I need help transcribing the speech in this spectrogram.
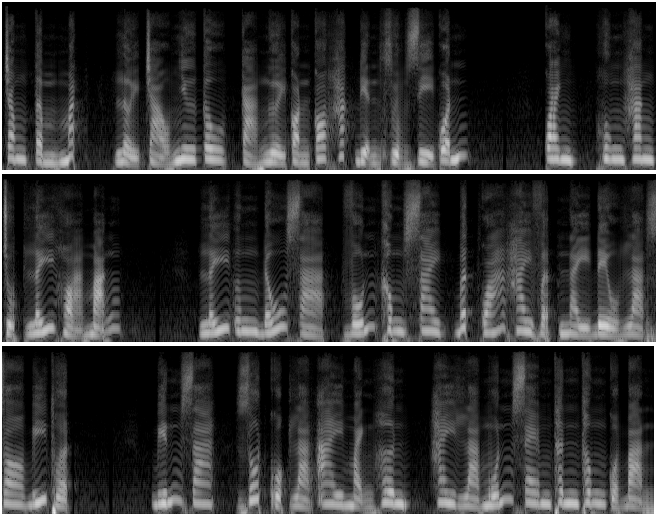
Trong tầm mắt, lời chào như câu, cả người còn có hắc điện rượu gì quấn. Quanh, hung hăng chụp lấy hỏa mãng. Lấy ưng đấu xà, vốn không sai, bất quá hai vật này đều là do bí thuật. Biến ra, rốt cuộc là ai mạnh hơn, hay là muốn xem thân thông của bản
